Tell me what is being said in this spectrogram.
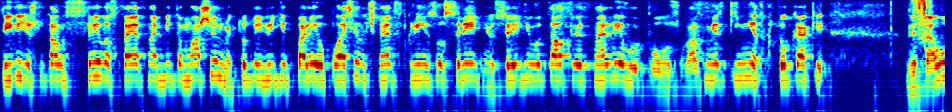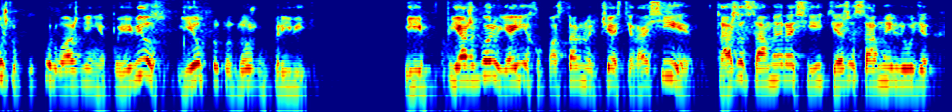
ты видишь, что там слева стоят набиты машинами, кто-то летит по левой полосе, начинает вклиниться в среднюю, среднюю выталкивает на левую полосу, разметки нет, кто как и... Для того, чтобы культура вождения появилась, ее кто-то должен привить. И я же говорю, я ехал по остальной части России, та же самая Россия, те же самые люди –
